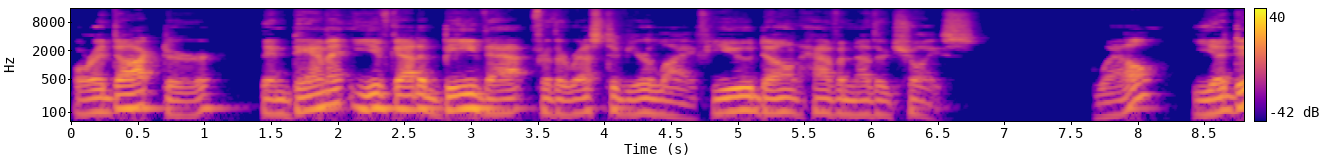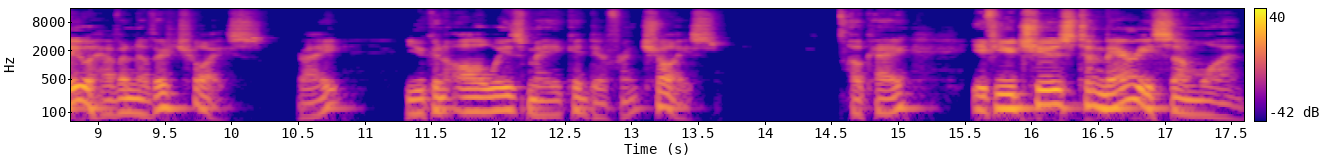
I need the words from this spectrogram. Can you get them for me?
or a doctor, then damn it, you've got to be that for the rest of your life. You don't have another choice. Well, you do have another choice, right? You can always make a different choice. Okay? If you choose to marry someone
